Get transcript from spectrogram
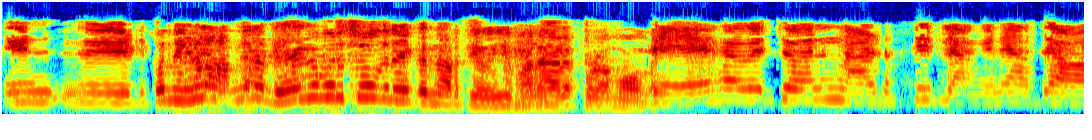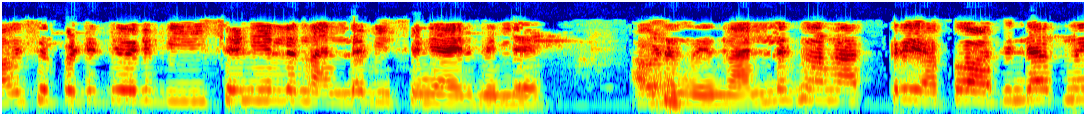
അപ്പൊ നിങ്ങൾ അങ്ങനെ ദേഹപരിശോധനയൊക്കെ നടത്തിയോ ഈ മലയാളപ്പുഴ മോഹൻ? ദേഹപരിശോധന നടത്തിയില്ല. അങ്ങനെ അത് ആവശ്യപ്പെട്ടിട്ട് ഒരു ഭീഷണിയല്ല? നല്ല ഭീഷണി ആയിരുന്നില്ലേ അവിടെ നല്ല നല്ലത് പറഞ്ഞാൽ അത്രയും. അപ്പൊ അതിന്റെ അകത്ത്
